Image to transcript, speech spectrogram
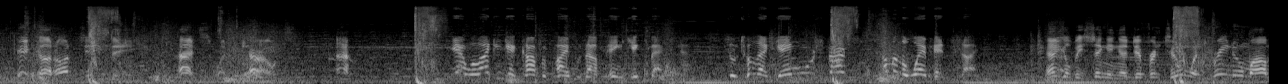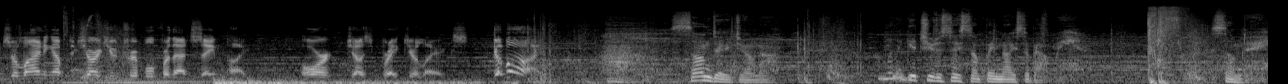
He got on TV. That's what counts. Yeah, well, I can get copper pipe without paying kickbacks now. So until that gang war starts, I'm on the webhead side. And you'll be singing a different tune when three new mobs are lining up to charge you triple for that same pipe. Or just break your legs. Goodbye! Someday, Jonah, I'm gonna get you to say something nice about me. Someday.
